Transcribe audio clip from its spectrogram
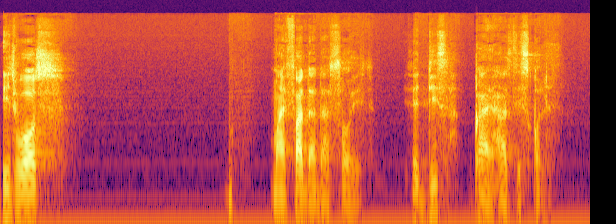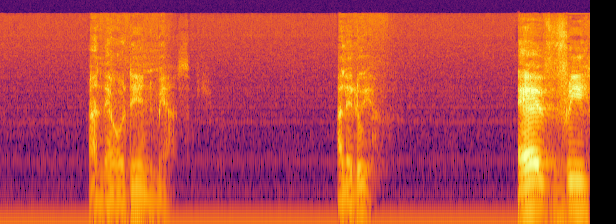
It was my father that saw it. He said, This guy has this calling. And they ordained me as such. Hallelujah. Every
